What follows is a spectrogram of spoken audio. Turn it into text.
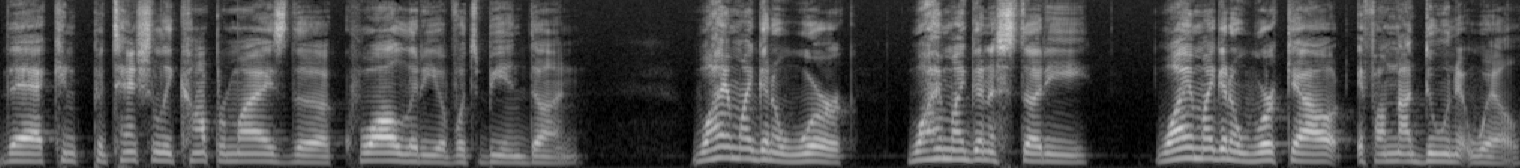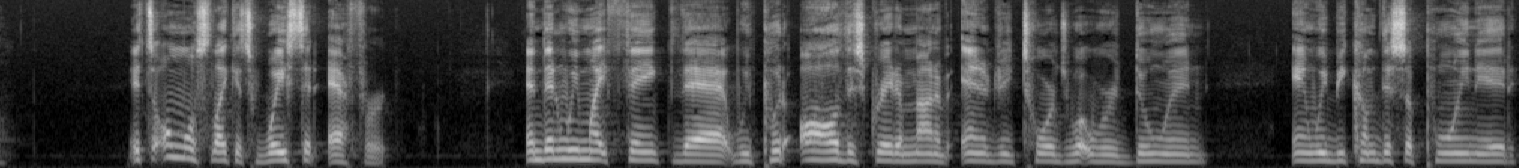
that can potentially compromise the quality of what's being done. Why am I going to work? Why am I going to study? Why am I going to work out if I'm not doing it well? It's almost like it's wasted effort. And then we might think that we put all this great amount of energy towards what we're doing and we become disappointed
